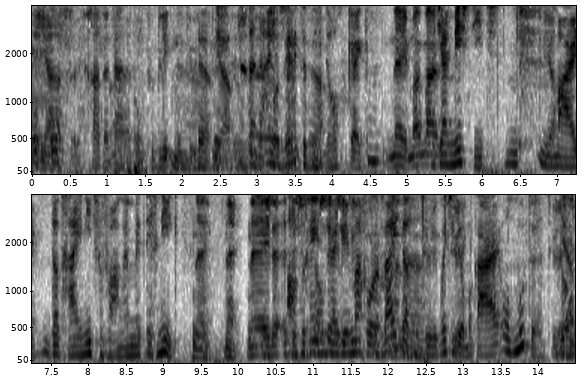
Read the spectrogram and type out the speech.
Of- ja, of- het gaat uiteindelijk om publiek natuurlijk. Ja. Ja. Dus, Want eh, uiteindelijk werkt het ja. niet, toch? Kijk, nee, maar... maar Want jij mist iets, maar dat ga je niet vervangen met techniek. Nee. Nee, Nee, de- het Als is het geen substituut mag, voor verdwijnt dat een, eh, natuurlijk. Want je wil elkaar ontmoeten. tuurlijk. Ja,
